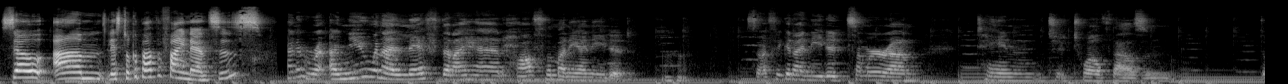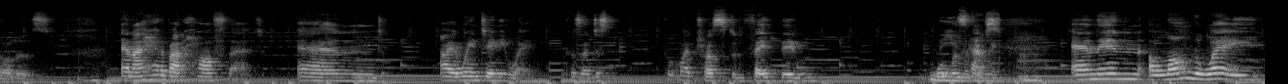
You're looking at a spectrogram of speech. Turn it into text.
So um, let's talk about the finances. kind of ra- I knew when I left that I had half the money I needed. So I figured I needed somewhere around ten to twelve thousand dollars and I had about half that and I went anyway because I just put my trust and faith in what The was universe. happening. And then along the way,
